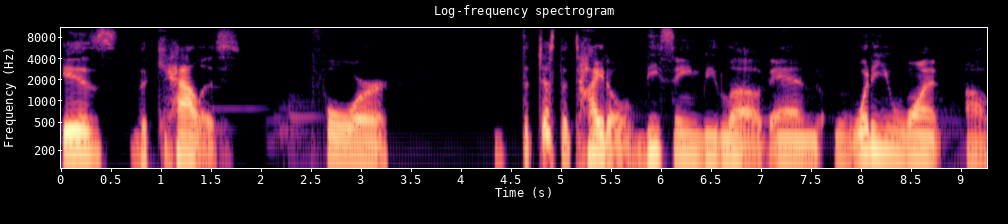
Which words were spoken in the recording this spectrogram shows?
is the callus for the, just the title be seen be loved? And what do you want uh,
